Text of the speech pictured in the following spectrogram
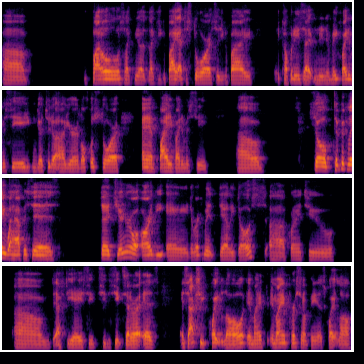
uh, bottles, like you know, like you could buy at the store. So you could buy companies that you know, make vitamin C. You can go to the, uh, your local store and buy vitamin C. Uh, so typically, what happens is the general RDA, the recommended daily dose, uh, according to um, the FDA, CDC, etc., is is actually quite low. In my in my personal opinion, it's quite low.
